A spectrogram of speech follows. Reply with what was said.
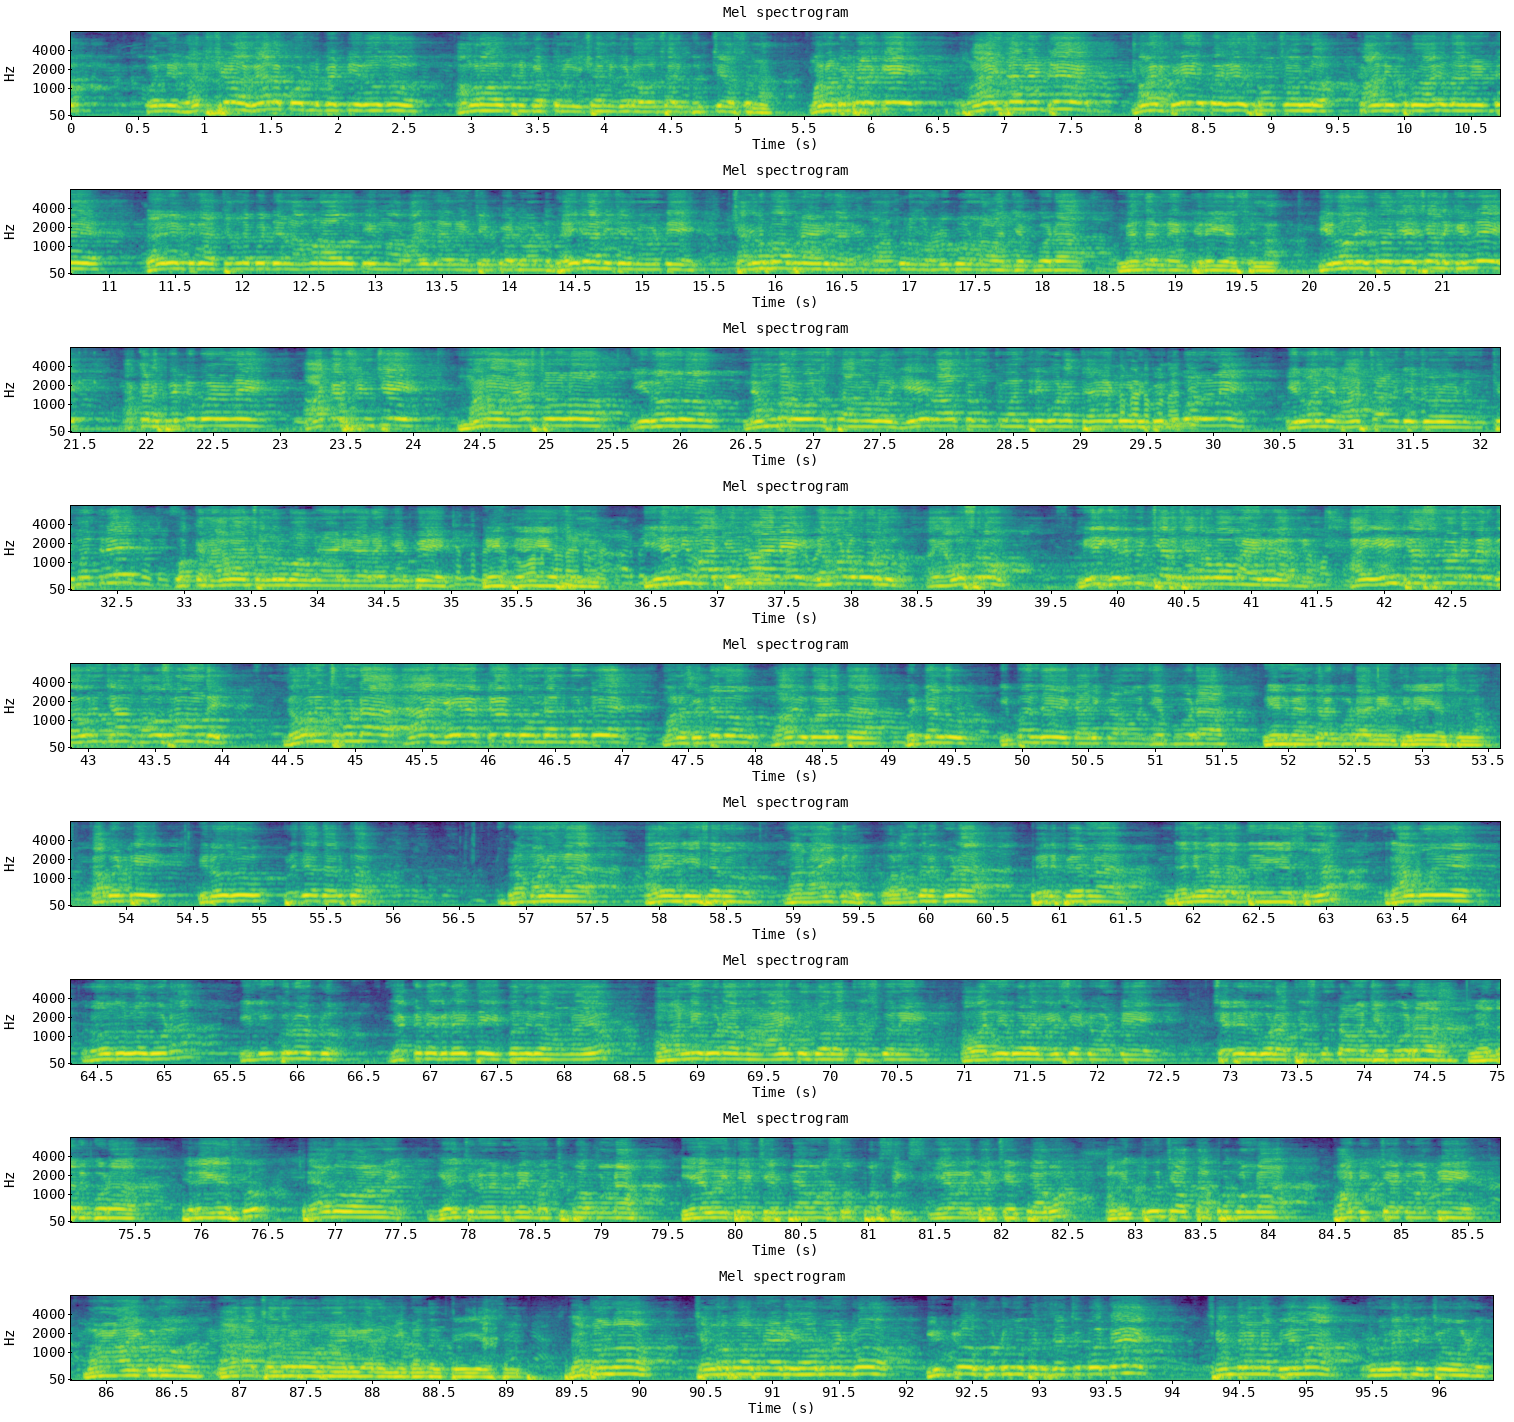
కొన్ని లక్షల వేల కోట్లు పెట్టి ఈ రోజు అమరావతిని కడుతున్న విషయాన్ని కూడా ఒకసారి గుర్తు చేస్తున్నా. మన బిడ్డలకి రాజధాని అంటే మనకు తెలియదు పదిహేను సంవత్సరాల్లో. కానీ ఇప్పుడు రాజధాని అంటే డైరెక్ట్గా చిన్న అమరావతి మా రాజధాని అని చెప్పేటువంటి ధైర్యాన్ని ఇచ్చినటువంటి చంద్రబాబు నాయుడు గారికి మన అందరం రుణపడి ఉండాలని చెప్పి కూడా మీ అందరికి నేను తెలియజేస్తున్నా. ఈ రోజు ఇతర దేశాలకు వెళ్ళి అక్కడ పెట్టుబడుల్ని ఆకర్షించి మన రాష్ట్రంలో ఈ రోజు నెంబర్ వన్ స్థానంలో ఏ రాష్ట్ర ముఖ్యమంత్రి కూడా తేనటువంటి పెట్టుబడుల్ని ఈ రోజు ఈ రాష్ట్రాన్ని తెచ్చినటువంటి ముఖ్యమంత్రి ఒక్క నారా చంద్రబాబు నాయుడు గారు అని చెప్పి నేను తెలియజేస్తున్నాను ఇవన్నీ మాకెందుకని గమనకూడదు. అది అవసరం. మీరు గెలిపించారు చంద్రబాబు నాయుడు గారిని. ఆయన ఏం చేస్తున్నాడో మీరు గమనించాల్సిన అవసరం ఉంది. గమనించకుండా ఏ అట్టవుతూ ఉండి అనుకుంటే మన బిడ్డలు భావి భారత బిడ్డలు ఇబ్బంది అయ్యే కార్యక్రమం అని చెప్పి కూడా నేను మీ అందరికి కూడా నేను తెలియజేస్తున్నా. కాబట్టి ఈరోజు ప్రజా దర్బార్ బ్రహ్మాండంగా అరేంజ్ చేశారు మా నాయకులు. వాళ్ళందరూ కూడా పేరు పేరున ధన్యవాదాలు తెలియజేస్తున్నా. రాబోయే రోజుల్లో కూడా ఈ లింక్ రోడ్లు ఎక్కడెక్కడైతే ఇబ్బందిగా ఉన్నాయో అవన్నీ కూడా మా నాయకుల ద్వారా తీసుకొని అవన్నీ కూడా చేసేటువంటి చర్యలు కూడా తీసుకుంటామని చెప్పి కూడా మీ అందరికి కూడా తెలియజేస్తూ పేదవాళ్ళని గెలిచిన వెంటనే మర్చిపోకుండా ఏవైతే చెప్పామో సూపర్ సిక్స్ ఏవైతే చెప్పామో అవి తూచా తప్పకుండా పాటించేటువంటి మన నాయకుడు నారా చంద్రబాబు నాయుడు గారు అని చెప్పి అందరికి తెలియజేస్తున్నాం. గతంలో చంద్రబాబు నాయుడు గవర్నమెంట్లో ఇంట్లో కుటుంబ పెద్ద చచ్చిపోతే చంద్రన్న బీమా రెండు లక్షలు ఇచ్చేవాళ్ళు.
